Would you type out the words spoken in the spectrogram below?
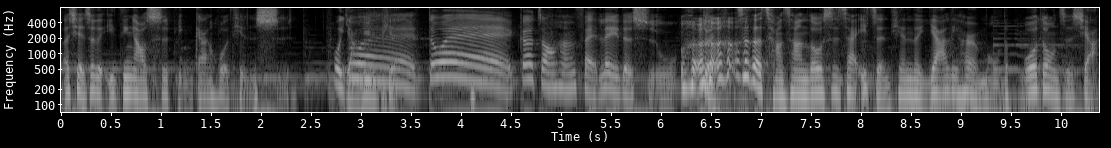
而且这个一定要吃饼干或甜食。或洋芋片，对各种很肥类的食物，对这个常常都是在一整天的压力荷尔蒙的波动之下，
